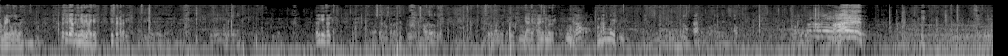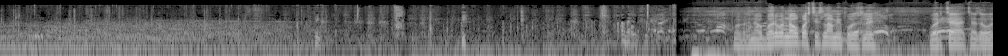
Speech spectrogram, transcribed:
संभल के बता दो तेरे अपने भी आगे इस तरह करके लेकिन कल या खाने में भारत बघा नऊ बरोबर नऊ पस्तीसला आम्ही पोहोचलोय. वरच्या ह्याच्या जवळ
